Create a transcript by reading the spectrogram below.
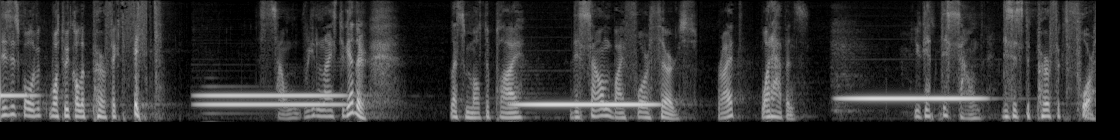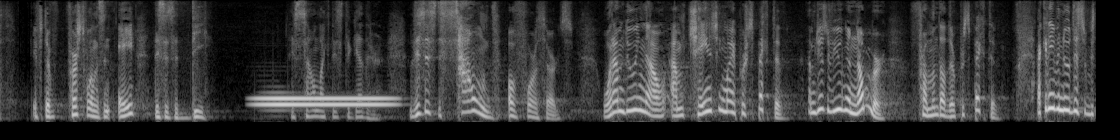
this is called what we call a perfect fifth together. Let's multiply this sound by four thirds, right? What happens? You get this sound. This is the perfect fourth. If the first one is an A, this is a D. They sound like this together. This is the sound of four thirds. What I'm doing now, I'm changing my perspective. I'm just viewing a number. from another perspective. I can even do this with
